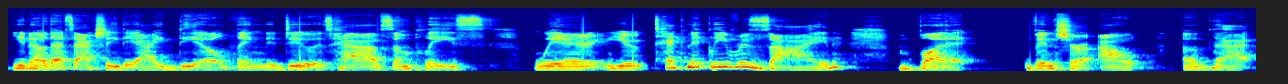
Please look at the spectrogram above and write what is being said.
You know, that's actually the ideal thing to do is have some place where you technically reside, but venture out of that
